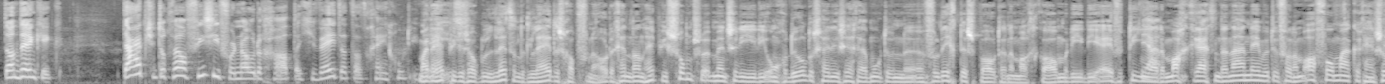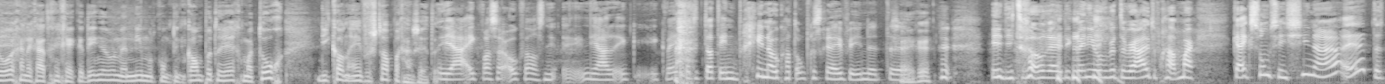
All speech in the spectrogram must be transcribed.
dan denk ik. Daar heb je toch wel visie voor nodig gehad. Dat je weet dat dat geen goed idee Maar daar heb je is. dus ook letterlijk leiderschap voor nodig. En dan heb je soms mensen die, die ongeduldig zijn. Die zeggen er moet een, een verlicht despoot aan de macht komen. Die, die even tien Ja. jaar de macht krijgt. En daarna nemen we het van hem af voor. Maken geen zorgen. En hij gaat geen gekke dingen doen. En niemand komt in kampen terecht. Maar toch, die kan even stappen gaan zetten. Ja, ik was er ook wel eens. niet- Ja, ik, ik weet dat ik dat in het begin ook had opgeschreven in, het, eh, Zeker. in die troonrede. Ik weet niet of ik het er weer uit heb gehaald. Maar kijk, soms in China, hè, dat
